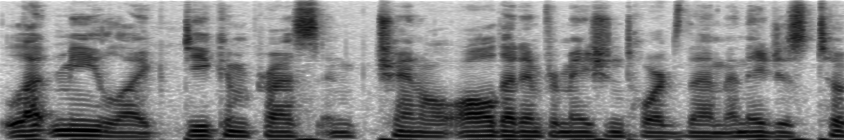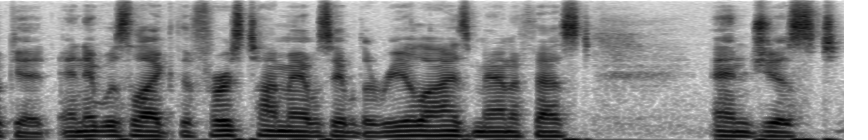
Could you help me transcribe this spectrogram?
let me like decompress and channel all that information towards them, and they just took it. And it was like the first time I was able to realize, manifest, and just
